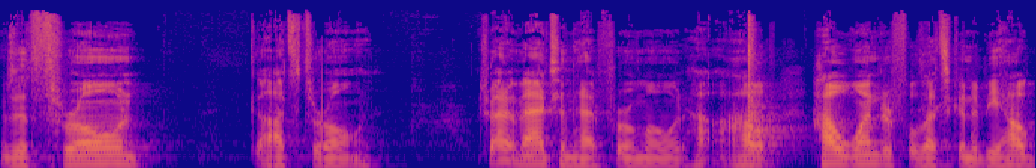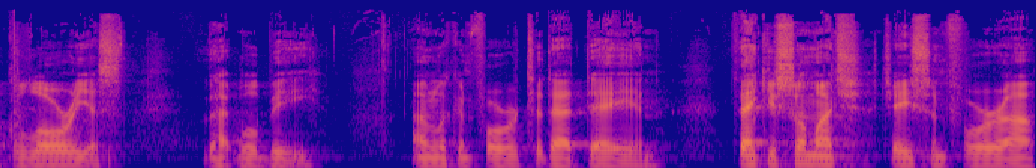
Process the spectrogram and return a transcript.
The throne, God's throne. Try to imagine that for a moment. How, how, how wonderful that's going to be, how glorious that will be. I'm looking forward to that day. And thank you so much, Jason, for uh,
